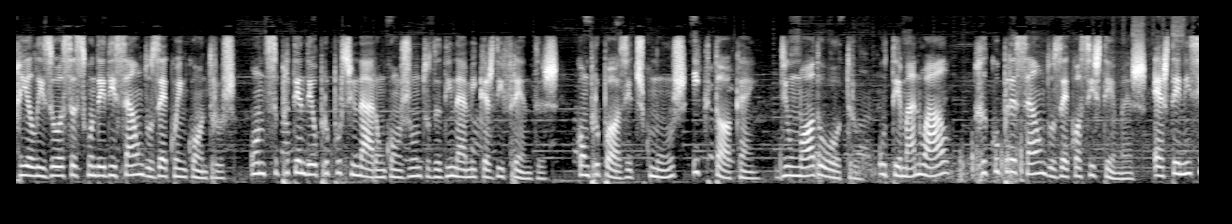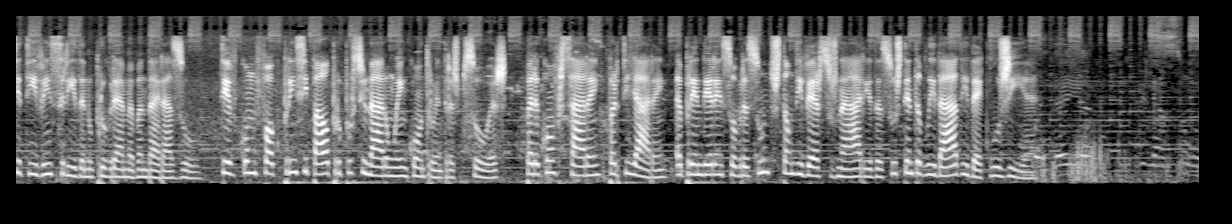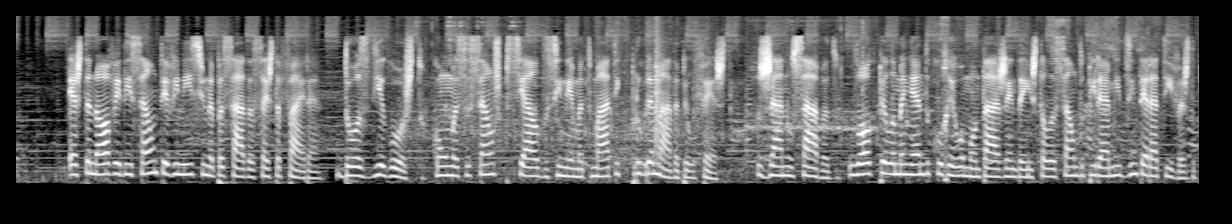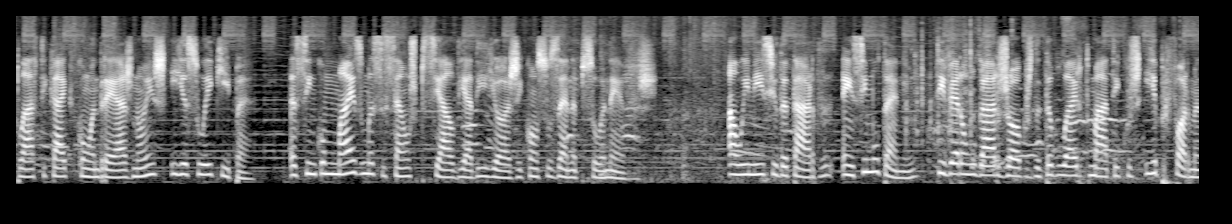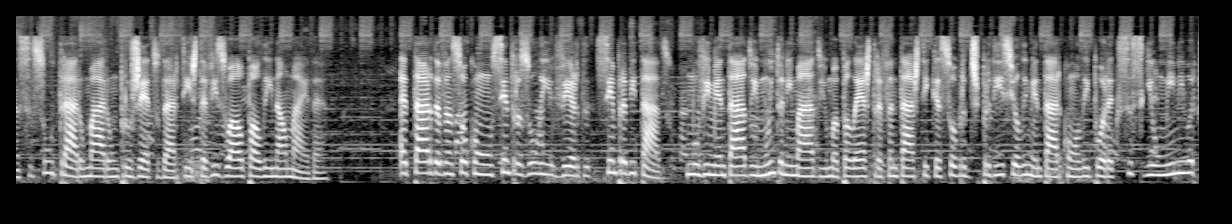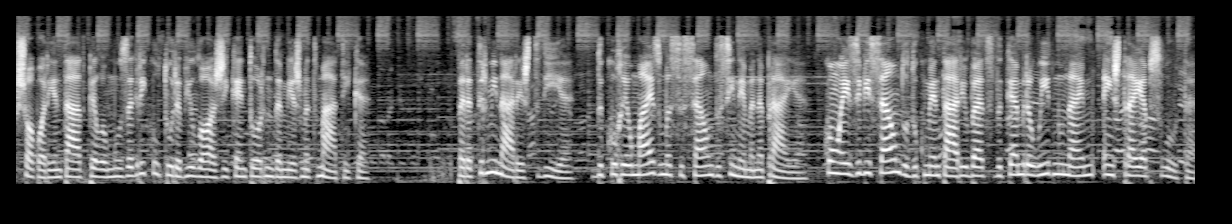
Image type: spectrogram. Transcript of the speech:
realizou-se a segunda edição dos Ecoencontros, onde se pretendeu proporcionar um conjunto de dinâmicas diferentes, com propósitos comuns e que toquem, de um modo ou outro, o tema anual, recuperação dos ecossistemas. Esta iniciativa inserida no programa Bandeira Azul teve como foco principal proporcionar um encontro entre as pessoas para conversarem, partilharem, aprenderem sobre assuntos tão diversos na área da sustentabilidade e da ecologia. Esta nova edição teve início na passada sexta-feira, 12 de agosto, com uma sessão especial de cinema temático programada pelo FEST. Já no sábado, logo pela manhã decorreu a montagem da instalação de pirâmides interativas de Plasticike com André Asnões e a sua equipa, assim como mais uma sessão especial de Adi Yogi com Susana Pessoa Neves. Ao início da tarde, em simultâneo, tiveram lugar jogos de tabuleiro temáticos e a performance Soletrar o Mar, um projeto da artista visual Paulina Almeida. A tarde avançou com um centro azul e verde, sempre habitado, movimentado e muito animado e uma palestra fantástica sobre desperdício alimentar com a Lipora que se seguiu um mini workshop orientado pela MUS Agricultura Biológica em torno da mesma temática. Para terminar este dia, decorreu mais uma sessão de cinema na praia, com a exibição do documentário Bats de Câmara With No Name em estreia absoluta.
